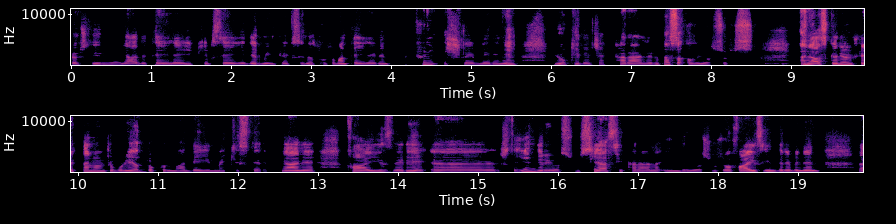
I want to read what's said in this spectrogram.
gösteriyor. Yani TL'yi kimseye yedirmeyeceksiniz o zaman TL'nin bütün işlevlerini yok edecek kararları nasıl alıyorsunuz? Hani asgari ücretten önce buraya dokunma, değinmek isterim. Yani faizleri e, işte indiriyorsunuz, siyasi kararla indiriyorsunuz. O faiz indiriminin e,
